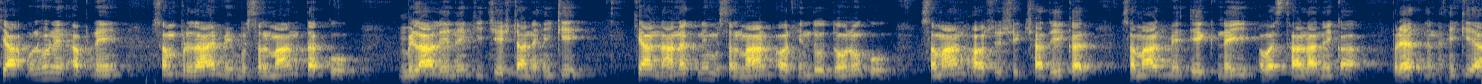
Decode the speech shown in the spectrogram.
क्या उन्होंने अपने संप्रदाय में मुसलमान तक को मिला लेने की चेष्टा नहीं की? क्या नानक ने मुसलमान और हिंदू दोनों को समान भाव से शिक्षा देकर समाज में एक नई अवस्था लाने का प्रयत्न नहीं किया।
